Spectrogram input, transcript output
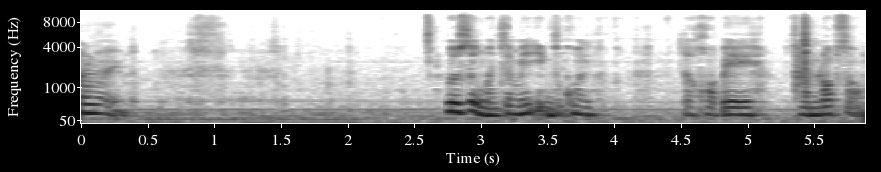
อร่อย รู้สึกเหมือนจะไม่อิ่มทุกคน เดี๋ยวขอไปทำรอบสอง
